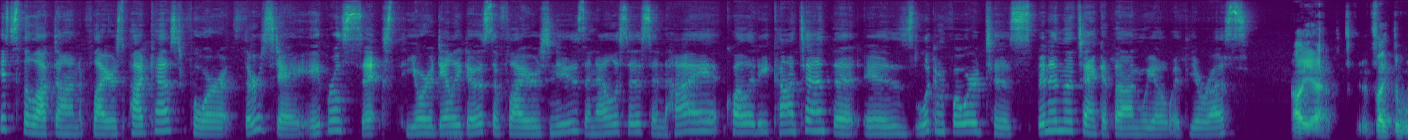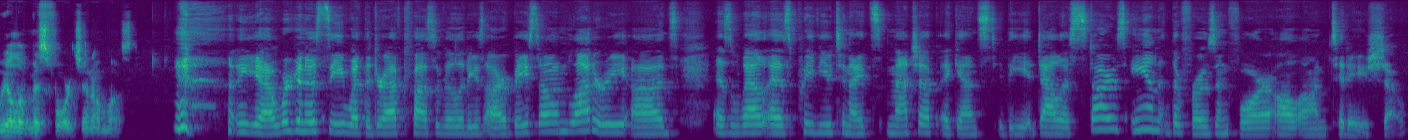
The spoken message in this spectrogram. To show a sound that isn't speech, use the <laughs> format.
It's the Locked On Flyers podcast for Thursday, April 6th. Your daily dose of Flyers news, analysis, and high quality content that is looking forward to spinning the tankathon wheel with you, Russ. Oh, yeah. It's like the wheel of misfortune almost. <laughs> yeah, we're going to see what the draft possibilities are based on lottery odds, as well as preview tonight's matchup against the Dallas Stars and the Frozen Four, all on today's show.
